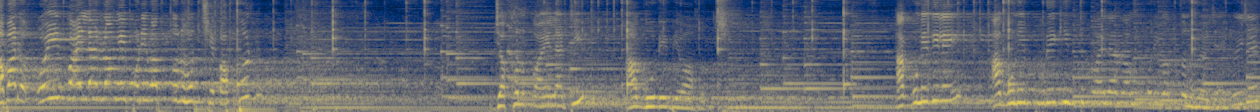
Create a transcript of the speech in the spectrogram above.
আবার ওই কয়লার রঙে পরিবর্তন হচ্ছে কখন? যখন কয়লাটি আগুনে দেওয়া হচ্ছে। আগুনে দিলে আগুনে পুড়ে কিন্তু কয়লার রং পরিবর্তন হয়ে যায় হয়ে যায়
